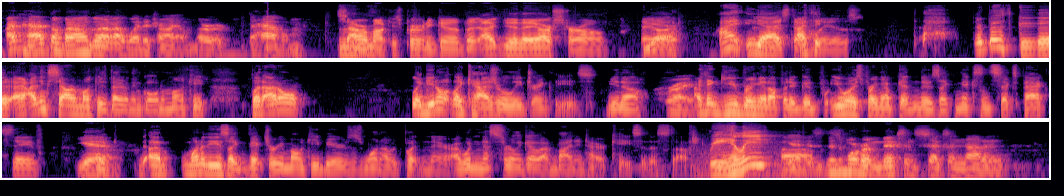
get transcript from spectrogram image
I've had them, but I don't go out of my way to try them or to have them. Sour Mhm. monkey's pretty good, but I, yeah, they are strong. They Yeah. are. I yeah, This I definitely think is. they're both good. I, I think sour monkey is better than golden monkey, but I don't like you don't like casually drink these. You know, Right. I think you bring it up at a good. po- You always bring up getting those like mix and six packs, Dave. Yeah. Like, um, one of these like Victory Monkey beers is one I would put in there. I wouldn't necessarily go out and buy an entire case of this stuff. Really? yeah. Um, This, this is more of a mix and six and not a,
